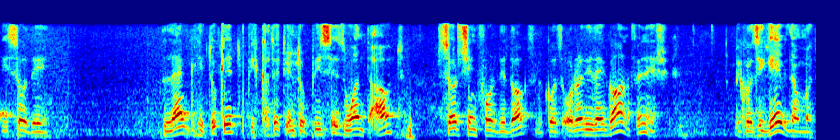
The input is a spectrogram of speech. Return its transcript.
he saw the leg, he took it, he cut it into pieces, went out, searching for the dogs because already they gone, finished. Because he gave them what.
